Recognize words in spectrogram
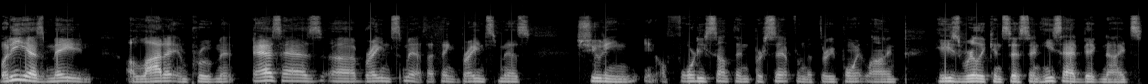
but he has made a lot of improvement, as has uh, Braden Smith. I think Braden Smith's shooting, you know, 40 something percent from the three point line. He's really consistent. He's had big nights.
